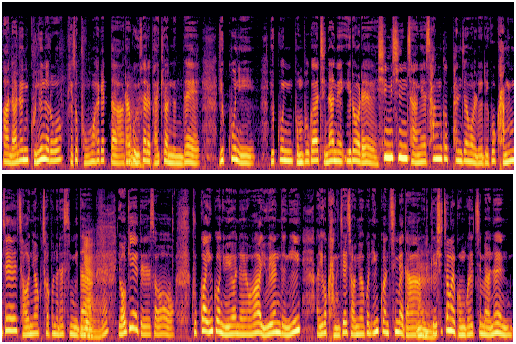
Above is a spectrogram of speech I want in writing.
아 나는 군인으로 계속 복무하겠다라고 음. 의사를 밝혔는데 육군이 육군 본부가 지난해 1월에 심신장애 상급 판정을 내리고 강제 전역 처분을 했습니다. 예. 여기에 대해서 국가인권위원회와 유엔 등이 아, 이거 강제 전역은 인권 침해다 음. 이렇게 시정을 권고했지만은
